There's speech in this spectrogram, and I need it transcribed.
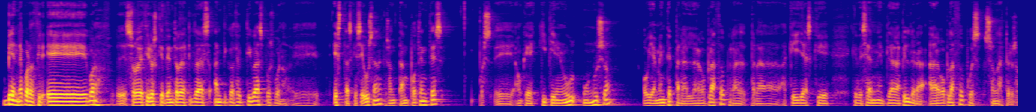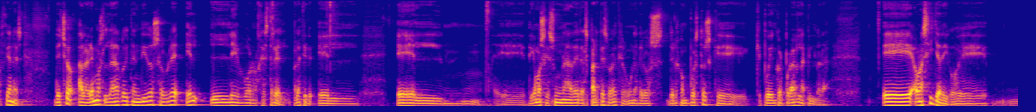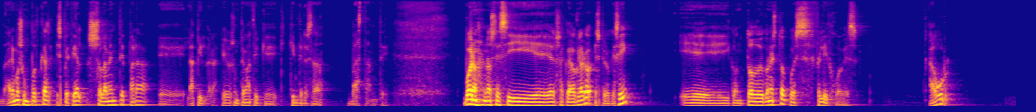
Bien, de acuerdo. Eh, bueno, eh, solo deciros que dentro de las píldoras anticonceptivas, pues bueno, eh, estas que se usan, que son tan potentes, pues aunque aquí tienen un, uso, obviamente para el largo plazo, para, aquellas que, desean emplear la píldora a largo plazo, pues son las peores opciones. De hecho, hablaremos largo y tendido sobre el levonorgestrel, es decir, el, digamos que es una de las partes, ¿vale? uno de los, de los compuestos que, que puede incorporar la píldora. aún así, ya digo, haremos un podcast especial solamente para eh, la píldora, que es un tema que, que, interesa bastante. Bueno, no sé si eh, os ha quedado claro, espero que sí. Eh, y con todo y con esto, pues feliz jueves. Agur.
